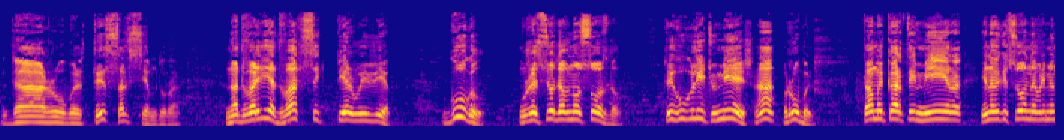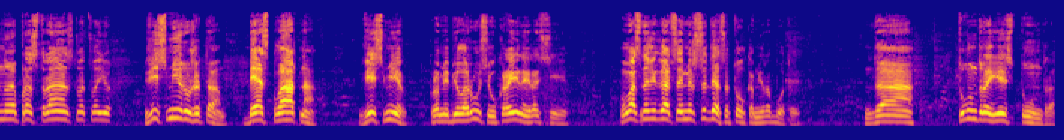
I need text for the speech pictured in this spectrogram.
Да, рубль, ты совсем дурак. На дворе 21 век. Google уже все давно создал. Ты гуглить умеешь, а, рубль? Там и карты мира, и навигационное временное пространство твое. Весь мир уже там. Бесплатно. Весь мир, кроме Беларуси, Украины и России. У вас навигация Мерседеса толком не работает. Да, тундра есть тундра.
